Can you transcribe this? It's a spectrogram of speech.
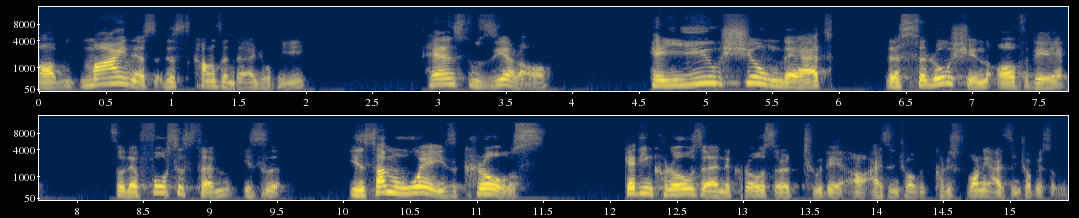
uh, minus this constant entropy tends to zero, can you show that the solution of the, so the full system is in some way is close, getting closer and closer to the uh, isentropic, corresponding isentropic solution.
